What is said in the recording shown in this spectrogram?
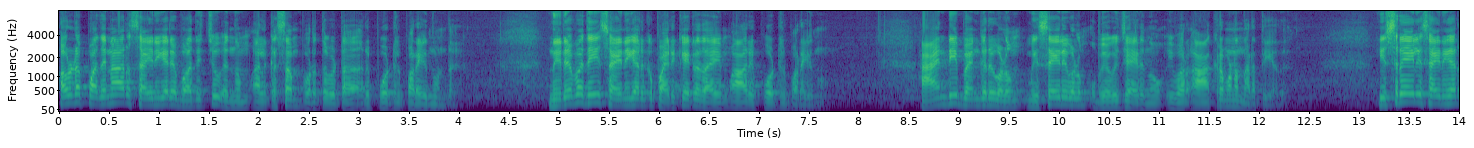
അവരുടെ പതിനാറ് സൈനികരെ വധിച്ചു എന്നും അൽഖസാം പുറത്തുവിട്ട റിപ്പോർട്ടിൽ പറയുന്നുണ്ട്. നിരവധി സൈനികർക്ക് പരിക്കേറ്റതായും ആ റിപ്പോർട്ടിൽ പറയുന്നു. ആന്റി ബങ്കറുകളും മിസൈലുകളും ഉപയോഗിച്ചായിരുന്നു ഇവർ ആക്രമണം നടത്തിയത്. ഇസ്രയേലി സൈനികർ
